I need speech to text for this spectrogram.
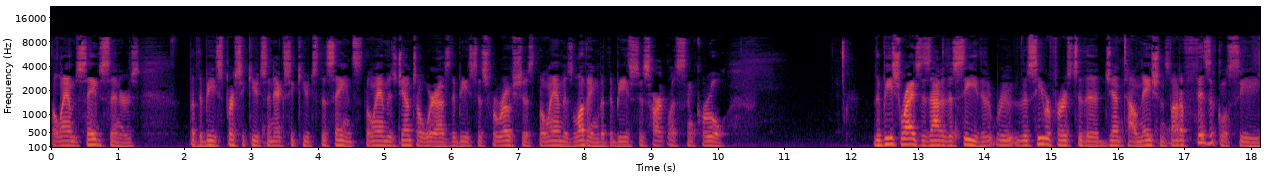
The Lamb saves sinners, but the beast persecutes and executes the saints. The Lamb is gentle, whereas the beast is ferocious. The Lamb is loving, but the beast is heartless and cruel. The beast rises out of the sea. The, the sea refers to the Gentile nations, not a physical sea,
